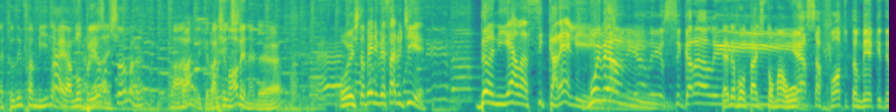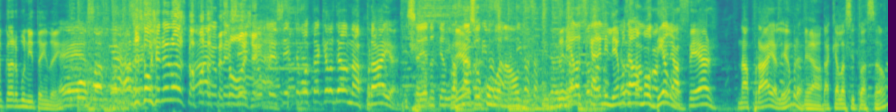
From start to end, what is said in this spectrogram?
É tudo em família. É, a nobreza É do samba, né? Claro, literalmente. parte nobre, né? É. Hoje também é aniversário de Daniela Sicarelli. Muito bem! Cicarelli, Cicarelli. Até deu vontade de tomar uma. E essa foto também aqui tempo que ela era bonita ainda, hein? Essa foto. Vocês estão generosos com a foto Ah, das eu pessoas pensei- hoje, hein? Eu pensei que ia botar aquela dela na praia. Isso aí é no tempo que ela casou com o Ronaldo. Daniela Sicarelli Lemos é Ela uma modelo. affair na praia, lembra? É. Daquela situação.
